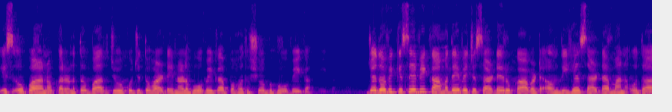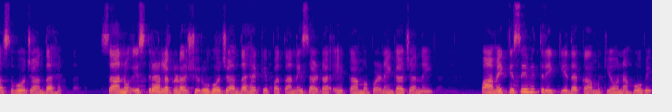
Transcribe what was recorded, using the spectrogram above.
ਇਸ ਉਪਾਅ ਨੂੰ ਕਰਨ ਤੋਂ ਬਾਅਦ ਜੋ ਕੁਝ ਤੁਹਾਡੇ ਨਾਲ ਹੋਵੇਗਾ, ਬਹੁਤ ਸ਼ੁਭ ਹੋਵੇਗਾ। ਜਦੋਂ ਵੀ ਕਿਸੇ ਵੀ ਕੰਮ ਦੇ ਵਿੱਚ ਸਾਡੇ ਰੁਕਾਵਟ ਆਉਂਦੀ ਹੈ, ਸਾਡਾ ਮਨ ਉਦਾਸ ਹੋ ਜਾਂਦਾ ਹੈ। ਸਾਨੂੰ ਇਸ ਤਰ੍ਹਾਂ ਲੱਗਣਾ ਸ਼ੁਰੂ ਹੋ ਜਾਂਦਾ ਹੈ ਕਿ ਪਤਾ ਨਹੀਂ ਸਾਡਾ ਇਹ ਕੰਮ ਬਣੇਗਾ ਜਾਂ ਨਹੀਂ। ਭਾਵੇਂ ਕਿਸੇ ਵੀ ਤਰੀਕੇ ਦਾ ਕੰਮ ਕਿਉਂ ਨਾ ਹੋਵੇ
